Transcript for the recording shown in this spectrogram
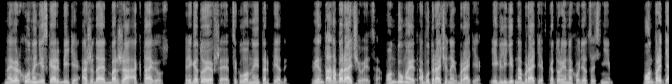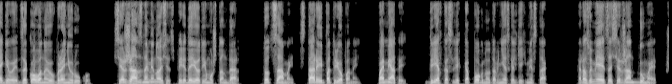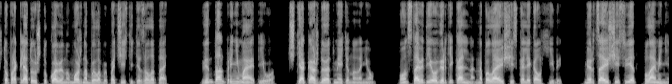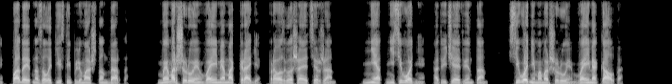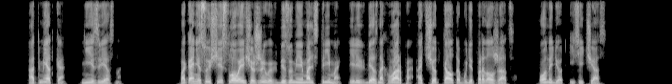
Наверху на низкой орбите ожидает боржа Октавиус, приготовившая циклонные торпеды. Винтан оборачивается, он думает об утраченных братьях и глядит на братьев, которые находятся с ним. Он протягивает закованную в броню руку. Сержант-знаменосец передает ему штандарт. Тот самый, старый и потрепанный, помятый, древко слегка погнуто в нескольких местах. Разумеется, сержант думает, что проклятую штуковину можно было бы почистить и залатать. Винтан принимает его, чтя каждую отметину на нем. Он ставит его вертикально на пылающей скале Колхиды. Мерцающий свет пламени падает на золотистый плюмаж штандарта. «Мы маршируем во имя Маккраги», — провозглашает сержант. «Нет, не сегодня», — отвечает Винтан. «Сегодня мы маршируем во имя Калта». Отметка неизвестна. Пока несущие слово еще живы в безумии Мальстрима или в безднах Варпа, отчет Калта будет продолжаться. Он идет и сейчас.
